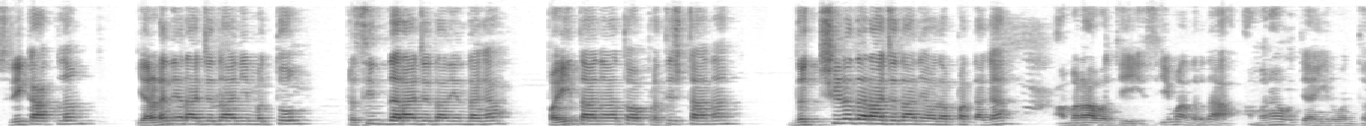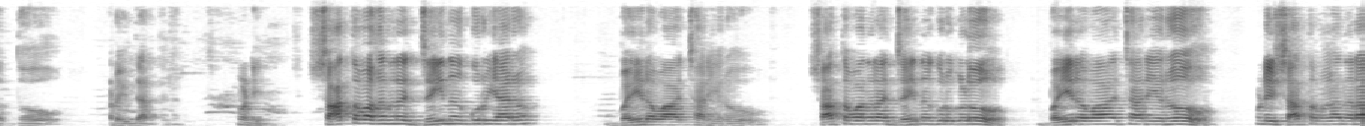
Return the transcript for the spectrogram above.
ಶ್ರೀಕಾಕುಲಂ. ಎರಡನೇ ರಾಜಧಾನಿ ಮತ್ತು ಪ್ರಸಿದ್ಧ ರಾಜಧಾನಿ ಅಂದಾಗ? ಪೈತಾನ ಅಥವಾ ಪ್ರತಿಷ್ಠಾನ? ದಕ್ಷಿಣದ ರಾಜಧಾನಿ ಯಾವ್ದಪ್ಪ ಅಂದಾಗ? ಅಮರಾವತಿ, ಸೀಮಾಂಧ್ರದ ಅಮರಾವತಿ ಆಗಿರುವಂತದ್ದು ನೋಡಿ ವಿದ್ಯಾರ್ಥಿಗಳು, ನೋಡಿ, ಶಾತವಾಹನರ ಜೈನ ಗುರು ಯಾರು? ಭೈರವಾಚಾರ್ಯರು. ಶಾತವಾಹನರ ಜೈನ ಗುರುಗಳು ಭೈರವಾಚಾರ್ಯರು. ನೋಡಿ, ಶಾತವಾಹನರ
